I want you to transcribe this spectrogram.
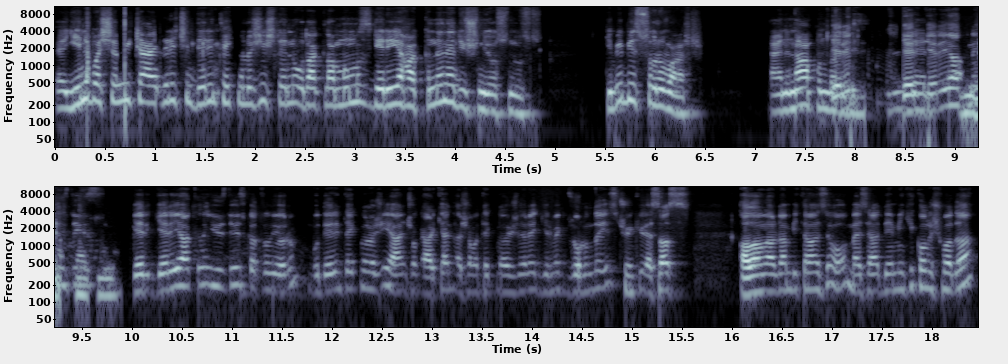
Ee, yeni başarı hikayeleri için derin teknoloji işlerine odaklanmamız gereği hakkında ne düşünüyorsunuz? Gibi bir soru var. Yani ne yapılmalı? Geri, geri, geriye hakkında yüzde yüz, geri, geriye hakkında yüzde yüz katılıyorum. Bu derin teknoloji yani çok erken aşama teknolojilere girmek zorundayız. Çünkü esas alanlardan bir tanesi o. Mesela deminki konuşmada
